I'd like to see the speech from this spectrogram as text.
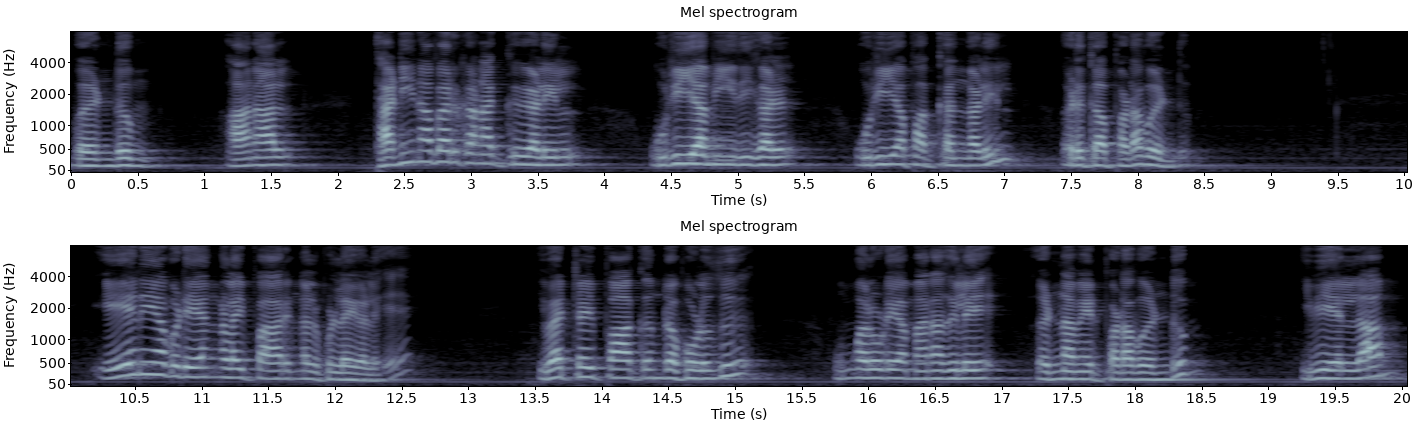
வேண்டும். ஆனால் தனிநபர் கணக்குகளில் உரிய மீதிகள் உரிய பக்கங்களில் எடுக்கப்பட வேண்டும். ஏனைய விடயங்களை பாருங்கள் பிள்ளைகளே. இவற்றை பார்க்கின்ற பொழுது உங்களுடைய மனதிலே எண்ணம் ஏற்பட வேண்டும். இவையெல்லாம்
